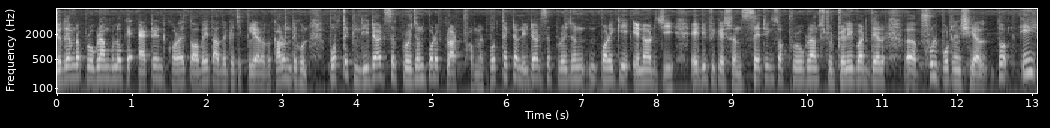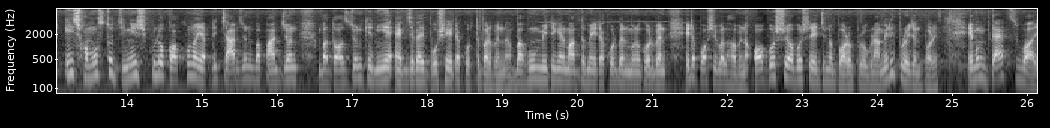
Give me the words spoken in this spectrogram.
যদি আমরা প্রোগ্রামগুলোকে অ্যাটেন্ড করাই, তবেই তাদের কাছে ক্লিয়ার হবে। কারণ দেখুন, প্রত্যেক লিডার্সের প্রয়োজন পড়ে প্ল্যাটফর্মের প্রত্যেকটা লিডার্সের প্রয়োজন পড়ে কি energy edification settings of programs to deliver their full potential তো এই এই সমস্ত জিনিসগুলো কখনোই আপনি চারজন বা পাঁচজন বা দশজনকে নিয়ে এক জায়গায় বসে এটা করতে পারবেন না। বা হোম মিটিংয়ের মাধ্যমে এটা করবেন, মনে করবেন। এটা পসিবল হবে না। অবশ্যই অবশ্যই এর জন্য বড় প্রোগ্রামেরই প্রয়োজন পড়ে। এবং দ্যাটস ওয়াই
